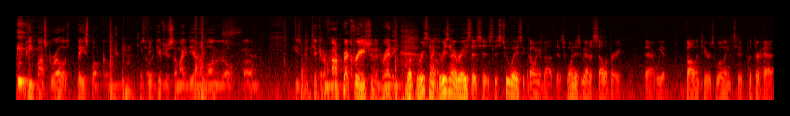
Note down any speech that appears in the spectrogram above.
Pete Moscarella's baseball coach. Can't So beat- it gives you some idea how long ago, um, he's been kicking around recreation in Reading. Well, the reason I, the reason I raise this is there's two ways of going about this. One is we ought to celebrate that we have volunteers willing to put their hat,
